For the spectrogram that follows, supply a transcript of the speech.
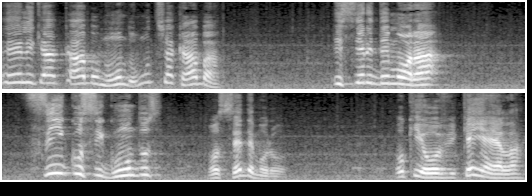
Ele que acaba o mundo, o mundo se acaba. E se ele demorar cinco segundos, você demorou. O que houve? Quem é ela?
